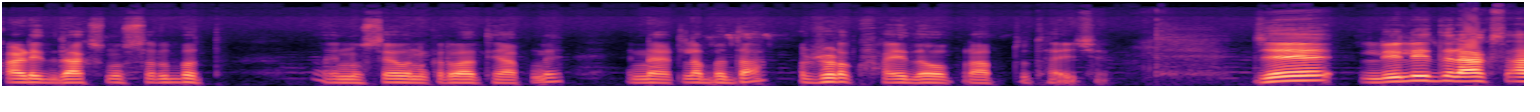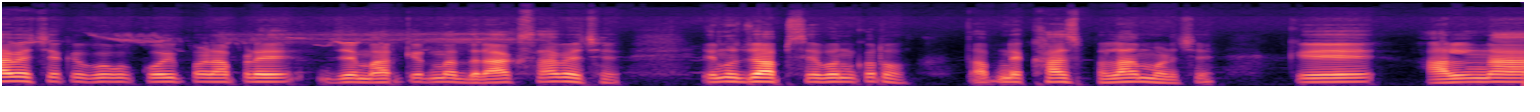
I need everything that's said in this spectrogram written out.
કાળી દ્રાક્ષનું શરબત એનું સેવન કરવાથી આપને એના એટલા બધા અઢળક ફાયદાઓ પ્રાપ્ત થાય છે. જે લીલી દ્રાક્ષ આવે છે કે કોઈ પણ આપણે જે માર્કેટમાં દ્રાક્ષ આવે છે, એનું જો આપ સેવન કરો, તો આપને ખાસ ભલામણ છે કે હાલના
